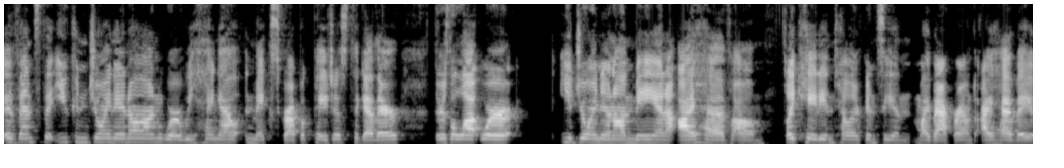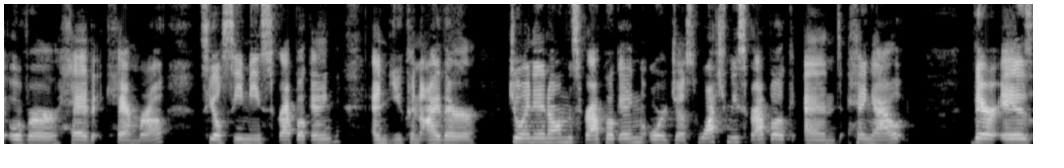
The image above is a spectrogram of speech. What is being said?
events that you can join in on where we hang out and make scrapbook pages together. There's a lot where you join in on me and i have um like katie and taylor can see in my background i have a overhead camera. So you'll see me scrapbooking and you can either join in on the scrapbooking or just watch me scrapbook and hang out. There is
